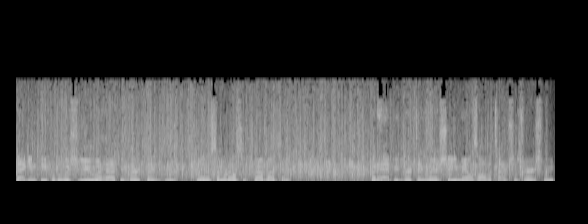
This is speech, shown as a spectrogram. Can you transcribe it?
Begging people to wish you a happy birthday. Hmm, someone else's job, I think. But happy birthday, Leah. She emails all the time. She's very sweet.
